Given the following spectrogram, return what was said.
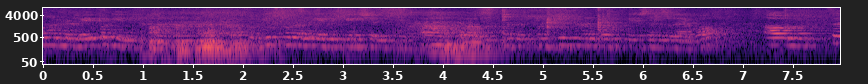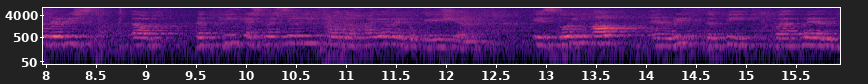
on the labor income uh, for different education, uh, um, for, the, for different education level? Um, so there is uh, the peak, especially for the higher education, is going up and reach the peak, but then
